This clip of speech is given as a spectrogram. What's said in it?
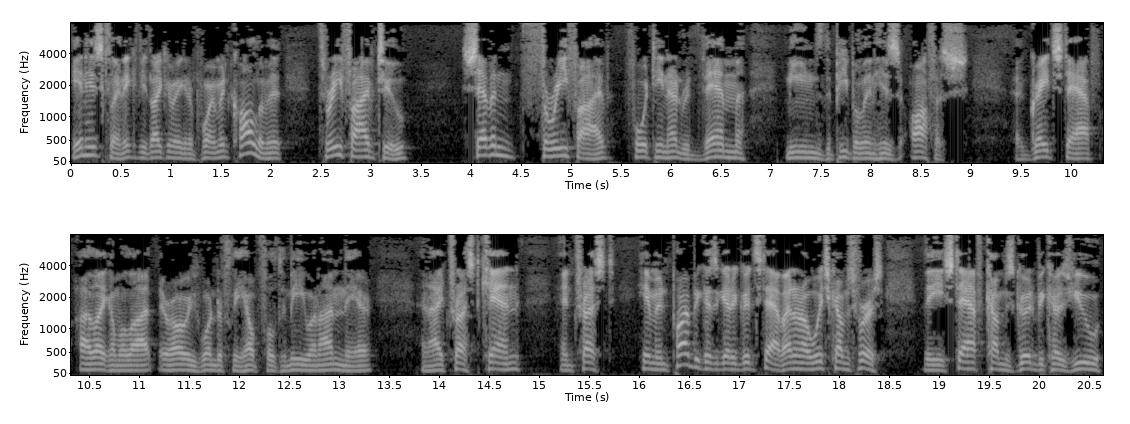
in his clinic. If you'd like to make an appointment, call him at 352 735 1400. Them means the people in his office. A great staff. I like them a lot. They're always wonderfully helpful to me when I'm there. And I trust Ken and trust him in part because he got a good staff. I don't know which comes first. The staff comes good because you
